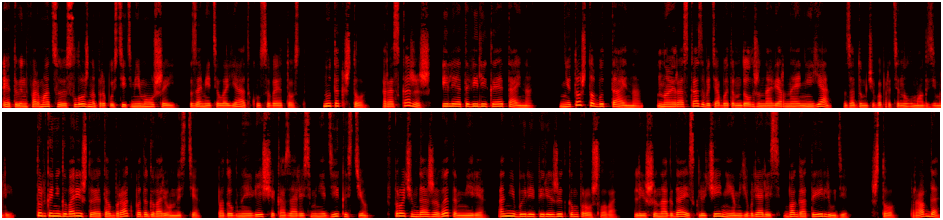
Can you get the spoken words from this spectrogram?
Эту информацию сложно пропустить мимо ушей, заметила я, откусывая тост. Ну так что, расскажешь или это великая тайна? Не то чтобы тайна, но и рассказывать об этом должен, наверное, не я, задумчиво протянул маг земли. Только не говори, что это брак по договоренности. Подобные вещи казались мне дикостью. Впрочем, даже в этом мире они были пережитком прошлого. Лишь иногда исключением являлись богатые люди. Что, правда?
